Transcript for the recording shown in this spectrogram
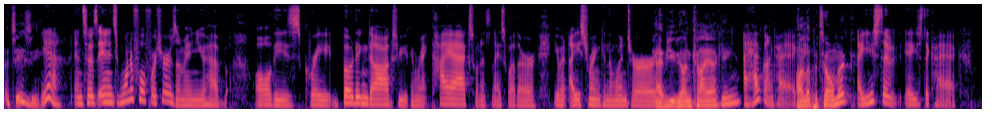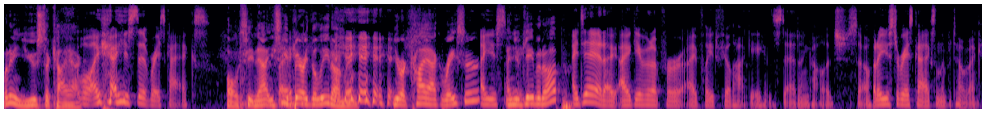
That's easy. Yeah, and so it's and it's wonderful for tourism. And you have all these great boating docks where you can rent kayaks when it's nice weather. You have an ice rink in the winter. Have you done kayaking I have gone kayaking on the Potomac? I used to. I used to kayak. What do you mean used to kayak? Well, I, I used to race kayaks. Oh, see now you see you buried the lead on me. You're a kayak racer. I used to and you gave it up. I did. I, I gave it up for. I played field hockey instead in college. So, but I used to race kayaks on the Potomac.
